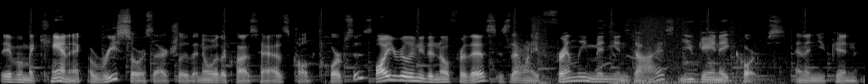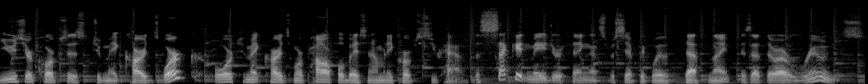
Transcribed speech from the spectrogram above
They have a mechanic, a resource actually, that no other class has called corpses. All you really need to know for this is that when a friendly minion dies, you gain a corpse. And then you can use your corpses to make cards work or to make cards more powerful based on how many corpses you have. The second major thing that's specific with Death Knight is that there are runes,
